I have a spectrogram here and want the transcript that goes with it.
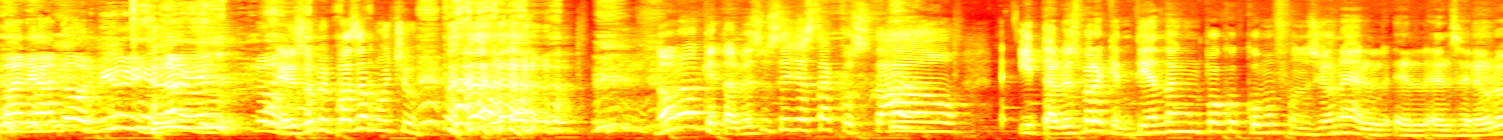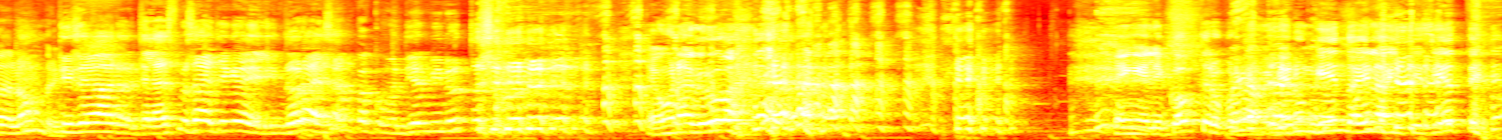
Manejando dormido y llorando. No. Eso me pasa mucho. No, no, que tal vez usted ya está acostado y tal vez para que entiendan un poco cómo funciona el, el- el cerebro del hombre. Dice Varo, ya la vez pasada llegué de Lindora de Zampa como en 10 minutos. En una grúa. En helicóptero, porque me vieron guindo ahí en la 27.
